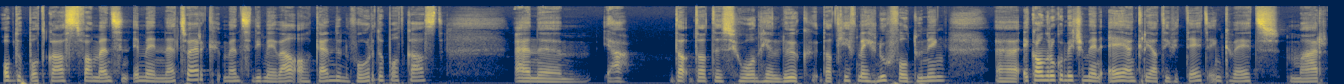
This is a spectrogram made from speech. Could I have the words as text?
op de podcast van mensen in mijn netwerk. Mensen die mij wel al kenden voor de podcast. En uh, ja, dat, dat is gewoon heel leuk. Dat geeft mij genoeg voldoening. Uh, ik kan er ook een beetje mijn ei en creativiteit in kwijt. Maar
